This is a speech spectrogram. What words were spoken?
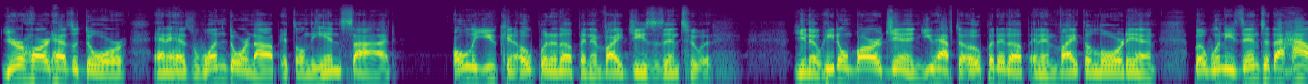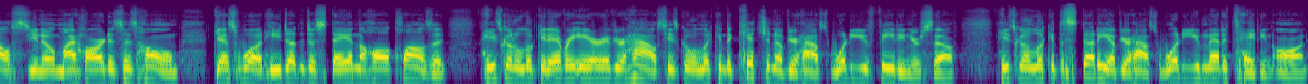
Your heart has a door and it has one doorknob, it's on the inside. Only you can open it up and invite Jesus into it. You know, he don't barge in. You have to open it up and invite the Lord in. But when he's into the house, you know, my heart is his home. Guess what? He doesn't just stay in the hall closet. He's going to look at every area of your house. He's going to look in the kitchen of your house. What are you feeding yourself? He's going to look at the study of your house. What are you meditating on?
